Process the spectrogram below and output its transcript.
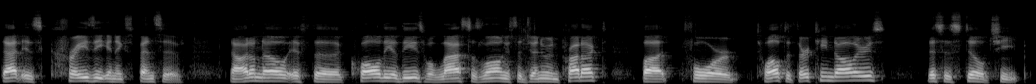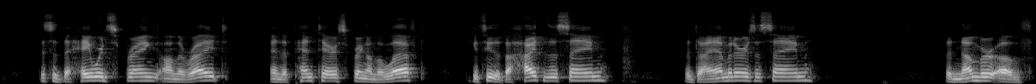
That is crazy inexpensive. Now I don't know if the quality of these will last as long as the genuine product, but for 12 to $13, this is still cheap. This is the Hayward spring on the right and the Pentair spring on the left. You can see that the height is the same, the diameter is the same, the number of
